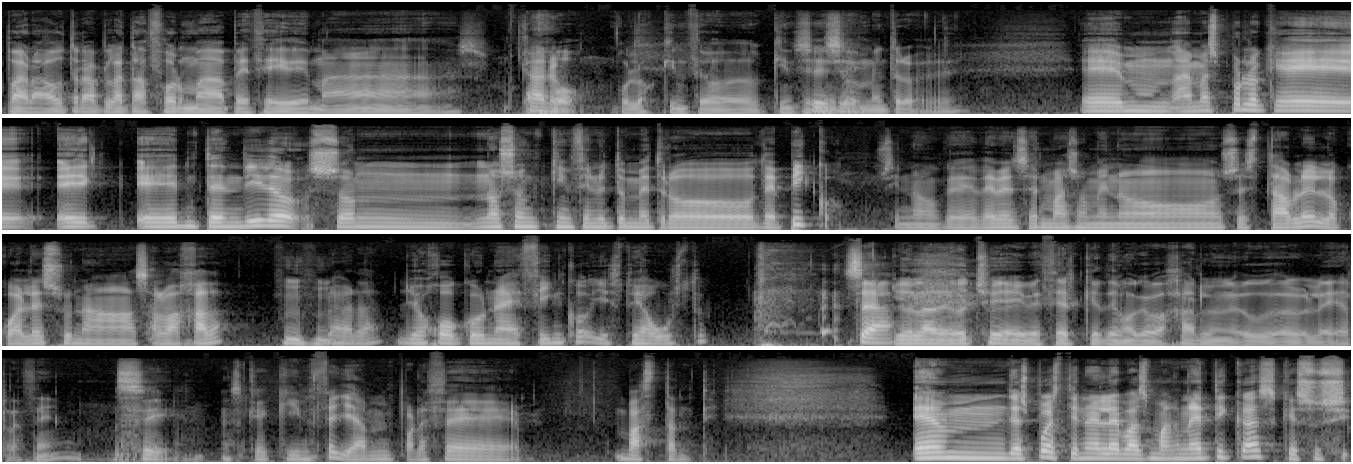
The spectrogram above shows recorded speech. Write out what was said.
para otra plataforma PC y demás, Claro. ojo, con los 15, o 15 Sí, sí. metros. ¿eh? Em, además, por lo que he, he entendido, son no son 15 Nm de pico, sino que deben ser más o menos estables, lo cual es una salvajada, la verdad. Yo juego con una E5 y estoy a gusto. o sea, Yo la de 8 y hay veces que tengo que bajarlo en el WRC. Sí, es que 15 ya me parece bastante. Em, después tiene levas magnéticas, que eso sí-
